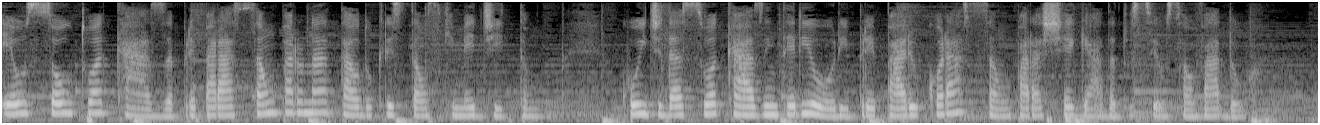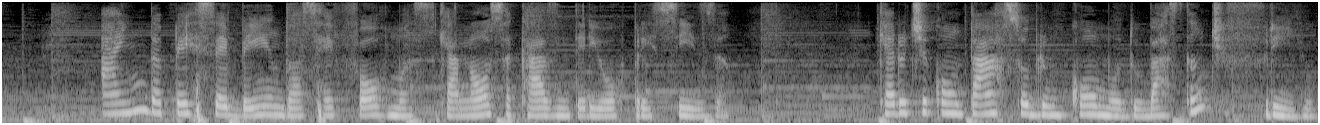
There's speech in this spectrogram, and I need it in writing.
Eu sou tua casa, preparação para o Natal do cristãos que meditam. Cuide da sua casa interior e prepare o coração para a chegada do seu Salvador. Ainda percebendo as reformas que a nossa casa interior precisa, quero te contar sobre um cômodo bastante frio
